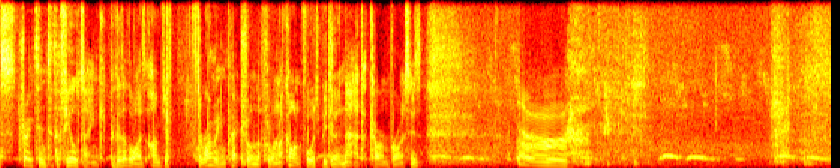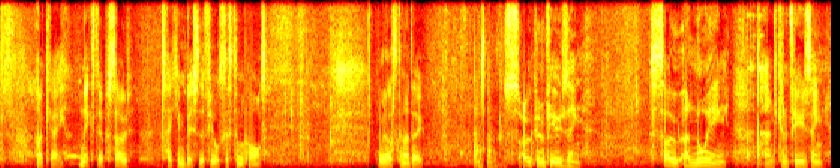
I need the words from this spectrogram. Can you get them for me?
straight into the fuel tank because otherwise I'm just throwing petrol on the floor and I can't afford to be doing that at the current prices. Okay, next episode, taking bits of the fuel system apart. What else can I do? So confusing so annoying and confusing.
